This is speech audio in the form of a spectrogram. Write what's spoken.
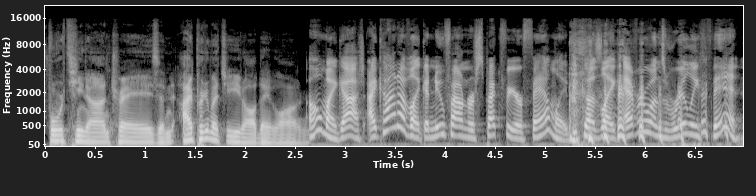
14 entrees, and I pretty much eat all day long. Oh my gosh. I kind of like a newfound respect for your family because like everyone's really thin.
